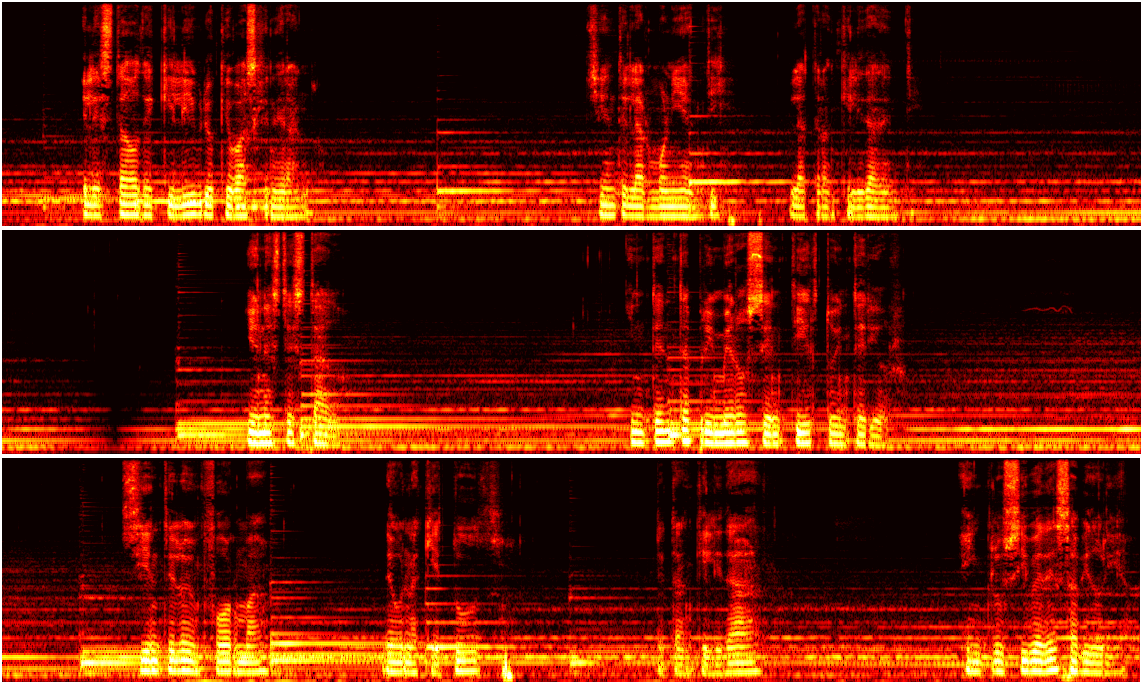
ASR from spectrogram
el estado de equilibrio que vas generando. Siente la armonía en ti, la tranquilidad en ti. Y en este estado, intenta primero sentir tu interior. Siéntelo en forma de una quietud, de tranquilidad e inclusive de sabiduría.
